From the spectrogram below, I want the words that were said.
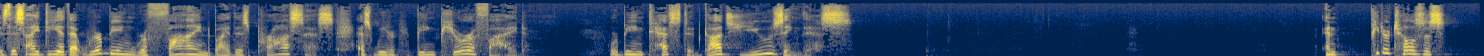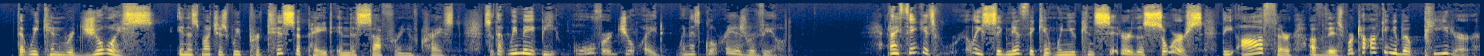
is this idea that we're being refined by this process as we're being purified. We're being tested. God's using this. And Peter tells us that we can rejoice inasmuch as we participate in the suffering of Christ, so that we may be overjoyed when his glory is revealed. And I think it's really significant when you consider the source, the author of this. We're talking about Peter.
